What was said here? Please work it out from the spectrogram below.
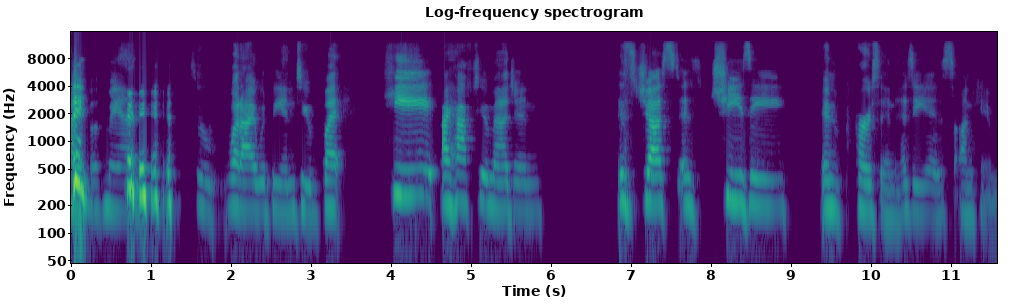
type of man to what I would be into. But he, I have to imagine, is just as cheesy in person as he is on camera.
